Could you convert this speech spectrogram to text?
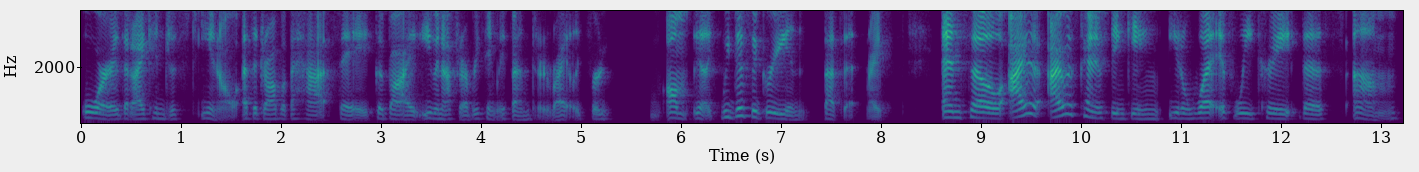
or that i can just you know at the drop of a hat say goodbye even after everything we've been through right? Like for um like we disagree and that's it right? And so i i was kind of thinking you know what if we create this um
